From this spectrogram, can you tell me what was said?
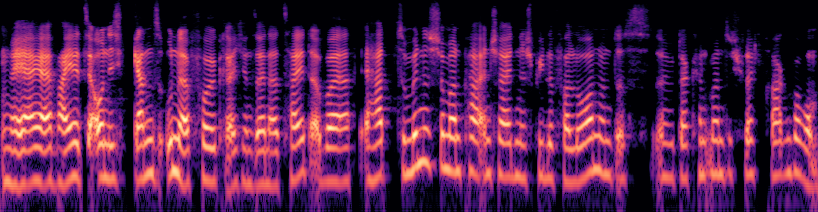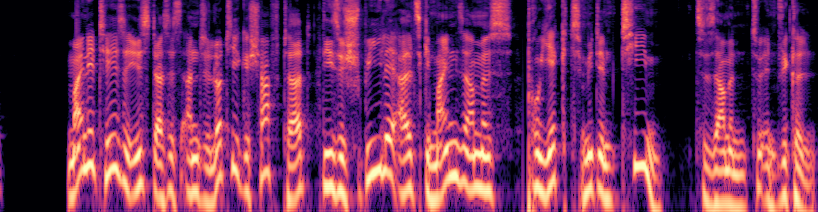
Naja, er war jetzt ja auch nicht ganz unerfolgreich in seiner Zeit, aber er hat zumindest schon mal ein paar entscheidende Spiele verloren und das, äh, da könnte man sich vielleicht fragen, warum. Meine These ist, dass es Angelotti geschafft hat, diese Spiele als gemeinsames Projekt mit dem Team zusammen zu entwickeln.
